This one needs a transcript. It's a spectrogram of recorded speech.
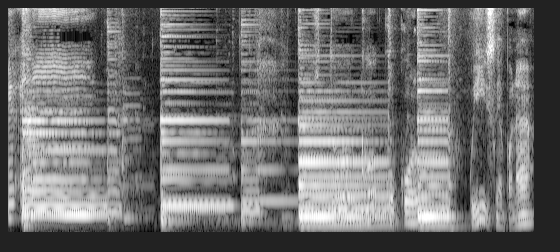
教え人こここいいですねやっぱね。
